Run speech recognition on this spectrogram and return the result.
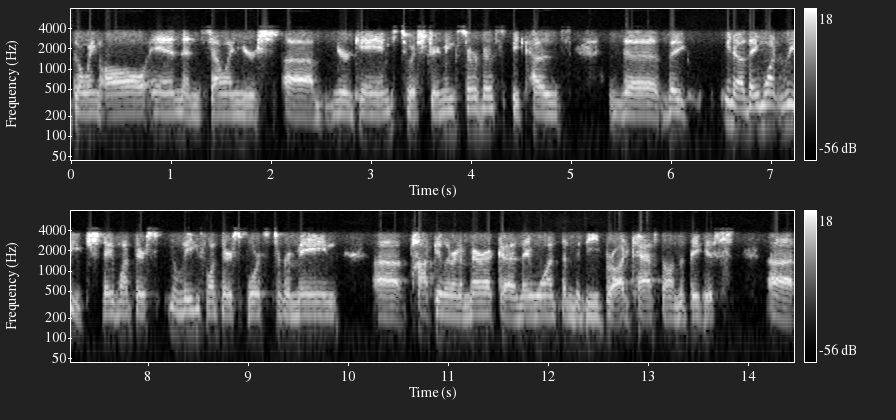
going all in and selling your um, your games to a streaming service because the they you know they want reach. They want their the leagues want their sports to remain uh, popular in America, and they want them to be broadcast on the biggest uh,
